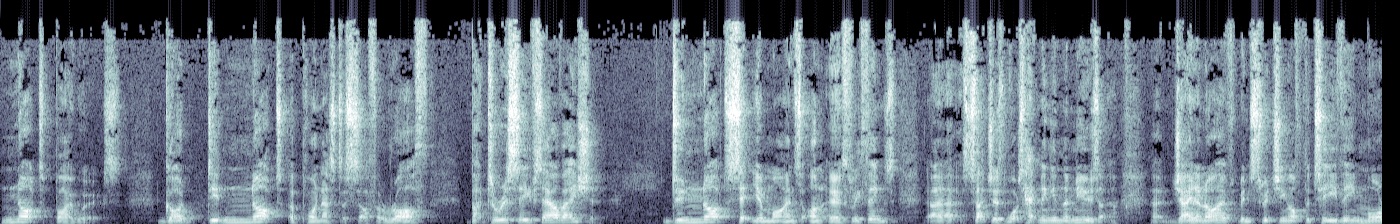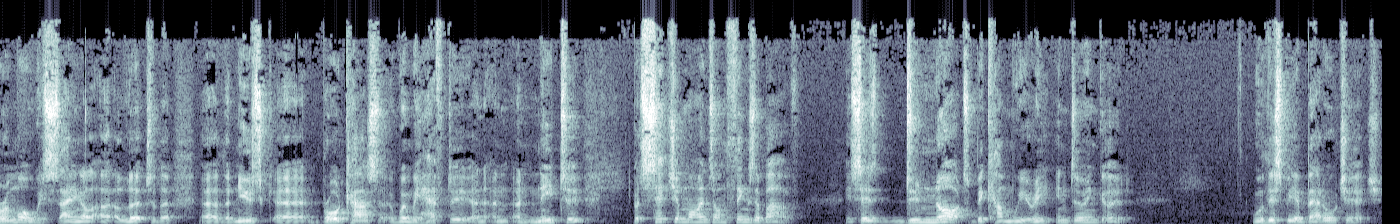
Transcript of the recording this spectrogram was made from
not by works. God did not appoint us to suffer wrath, but to receive salvation. Do not set your minds on earthly things, uh, such as what's happening in the news. Uh, uh, Jane and I have been switching off the TV more and more. We're saying uh, alert to the, uh, the news broadcast when we have to and, and, and need to, but set your minds on things above. It says, do not become weary in doing good. Will this be a battle, church?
